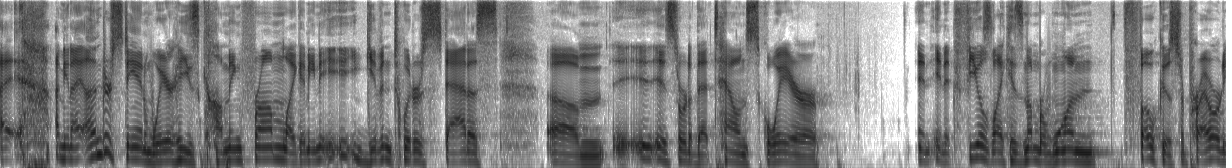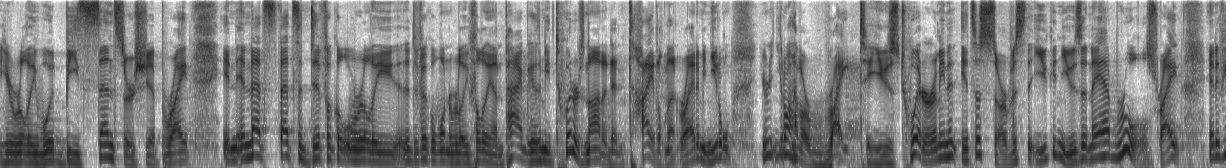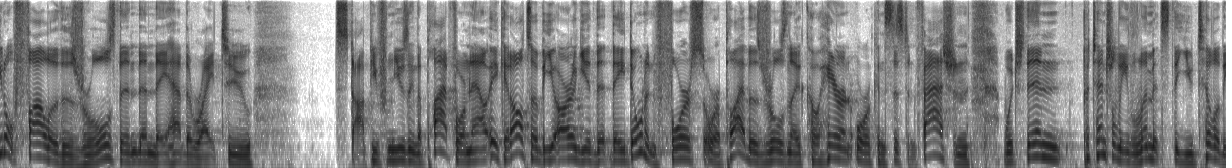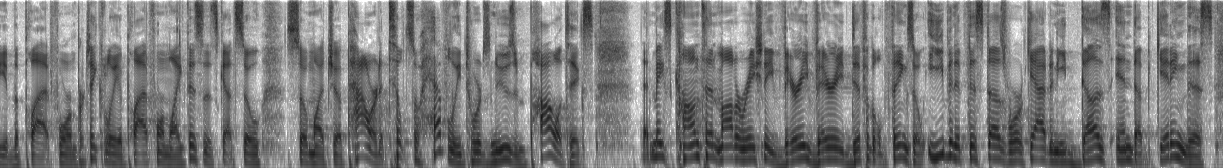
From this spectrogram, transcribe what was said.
I, I mean, I understand where he's coming from. Like, I mean, given Twitter's status um, is sort of that town square, and, and, it feels like his number one focus or priority here really would be censorship, right? And, and that's that's a difficult, really a difficult one to really fully unpack because I mean, Twitter's not an entitlement, right? I mean, you don't you're, you do not have a right to use Twitter. I mean, it's a service that you can use, and they have rules, right? And if you don't follow those rules, then then they have the right to stop you from using the platform. Now, it could also be argued that they don't enforce or apply those rules in a coherent or consistent fashion, which then potentially limits the utility of the platform, particularly a platform like this that's got so so much uh, power and it tilts so heavily towards news and politics. That makes content moderation a very very difficult thing. So even if this does work out and he does end up getting this,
